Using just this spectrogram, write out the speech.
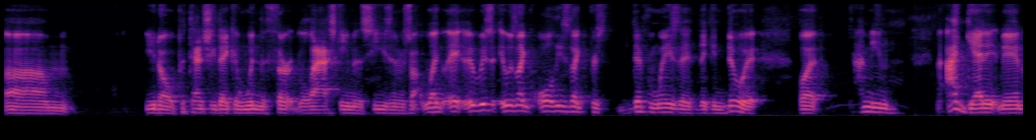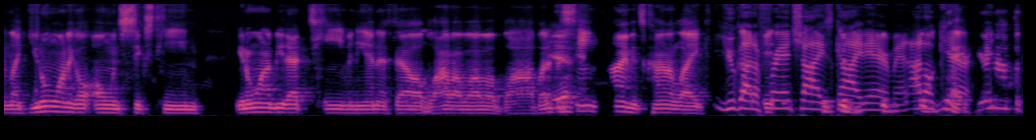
um, you know, potentially they can win the third, the last game of the season or something. Like it, it was, it was like all these like pers- different ways that they can do it. But I mean, I get it, man. Like you don't want to go 0 16. You don't want to be that team in the NFL, blah blah blah blah blah. But at Yeah. the same time, it's kind of like You got a It- franchise if- guy if- there, man. I don't yeah, care. If you're not the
